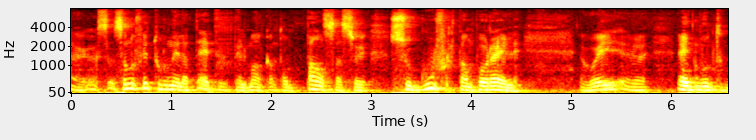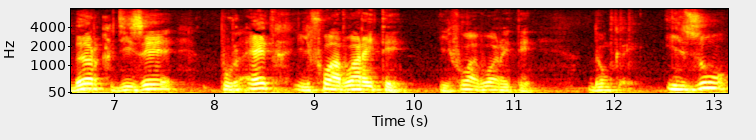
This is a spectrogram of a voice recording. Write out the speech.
euh, ça, nous fait tourner la tête tellement quand on pense à ce gouffre temporel. Oui, Edmund Burke disait, pour être, il faut avoir été. Il faut avoir été. Donc, ils ont,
